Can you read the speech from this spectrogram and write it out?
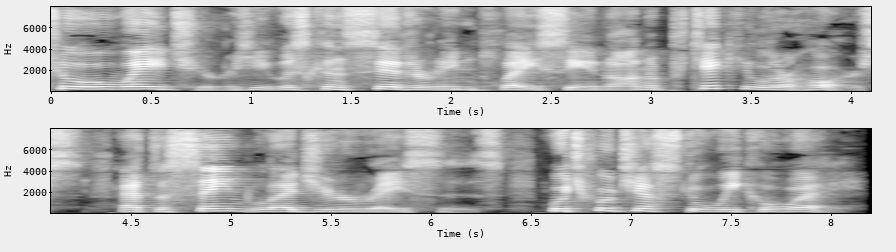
to a wager he was considering placing on a particular horse at the St. Leger races, which were just a week away.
